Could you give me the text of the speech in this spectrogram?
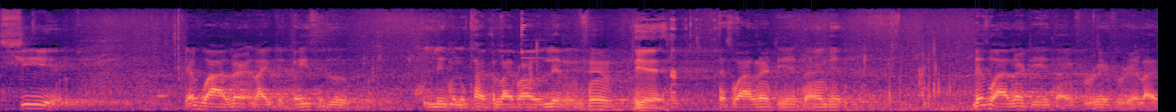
Shit. That's why I learned like the basics of living the type of life I was living. You feel me? Yeah. That's why I learned everything that. That's why I learned everything for real, for real. Like,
